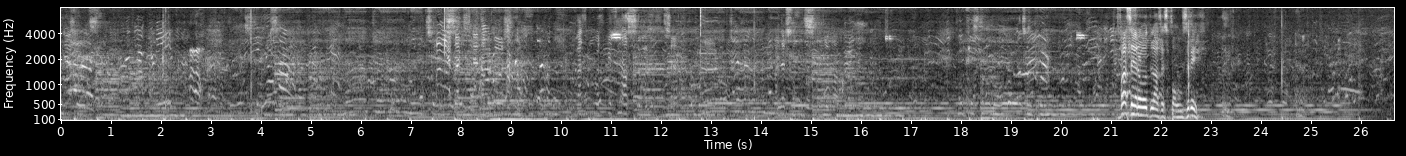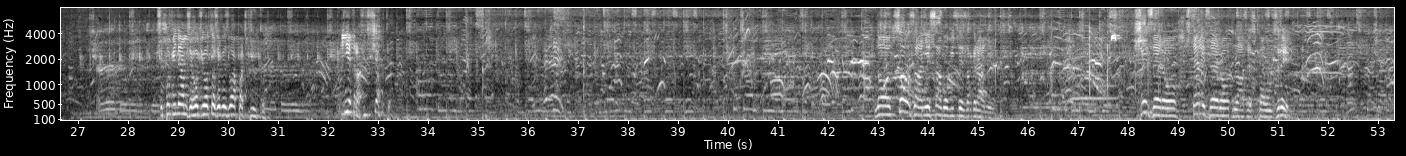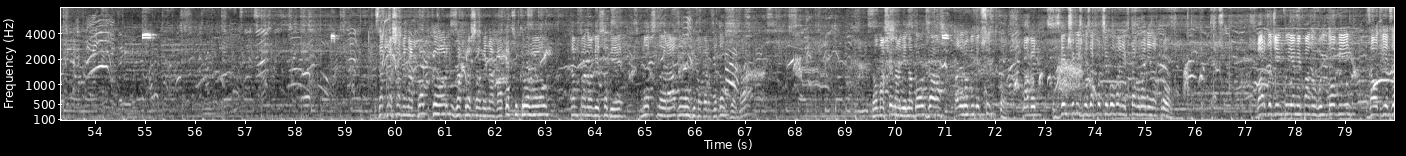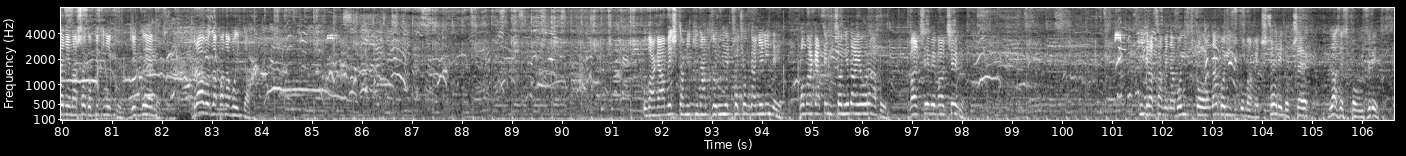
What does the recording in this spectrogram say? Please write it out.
2-0 dla zespołu Zryw. Przypominam, że chodzi o to, żeby złapać piłkę i nie trafić w siatkę. No co za niesamowite zagranie. 3-0, 4-0 dla zespołu Zryw. Zapraszamy na popcorn, zapraszamy na watę cukrową. Tam panowie sobie mocno radzą, chyba bardzo dobrze, tak? No maszyna nie nadąża, ale robimy wszystko. Nawet zwiększyliśmy zapotrzebowanie w Tauronie na prąd. Bardzo dziękujemy panu wójtowi za odwiedzenie naszego pikniku. Dziękujemy. Brawo dla pana wójta. Uwaga, myszka Miki nadzoruje przeciąganie liny. Pomaga tym, co nie dają rady. Walczymy, walczymy. I wracamy na boisko. Na boisku mamy 4 do 3 dla zespołu Zryw.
